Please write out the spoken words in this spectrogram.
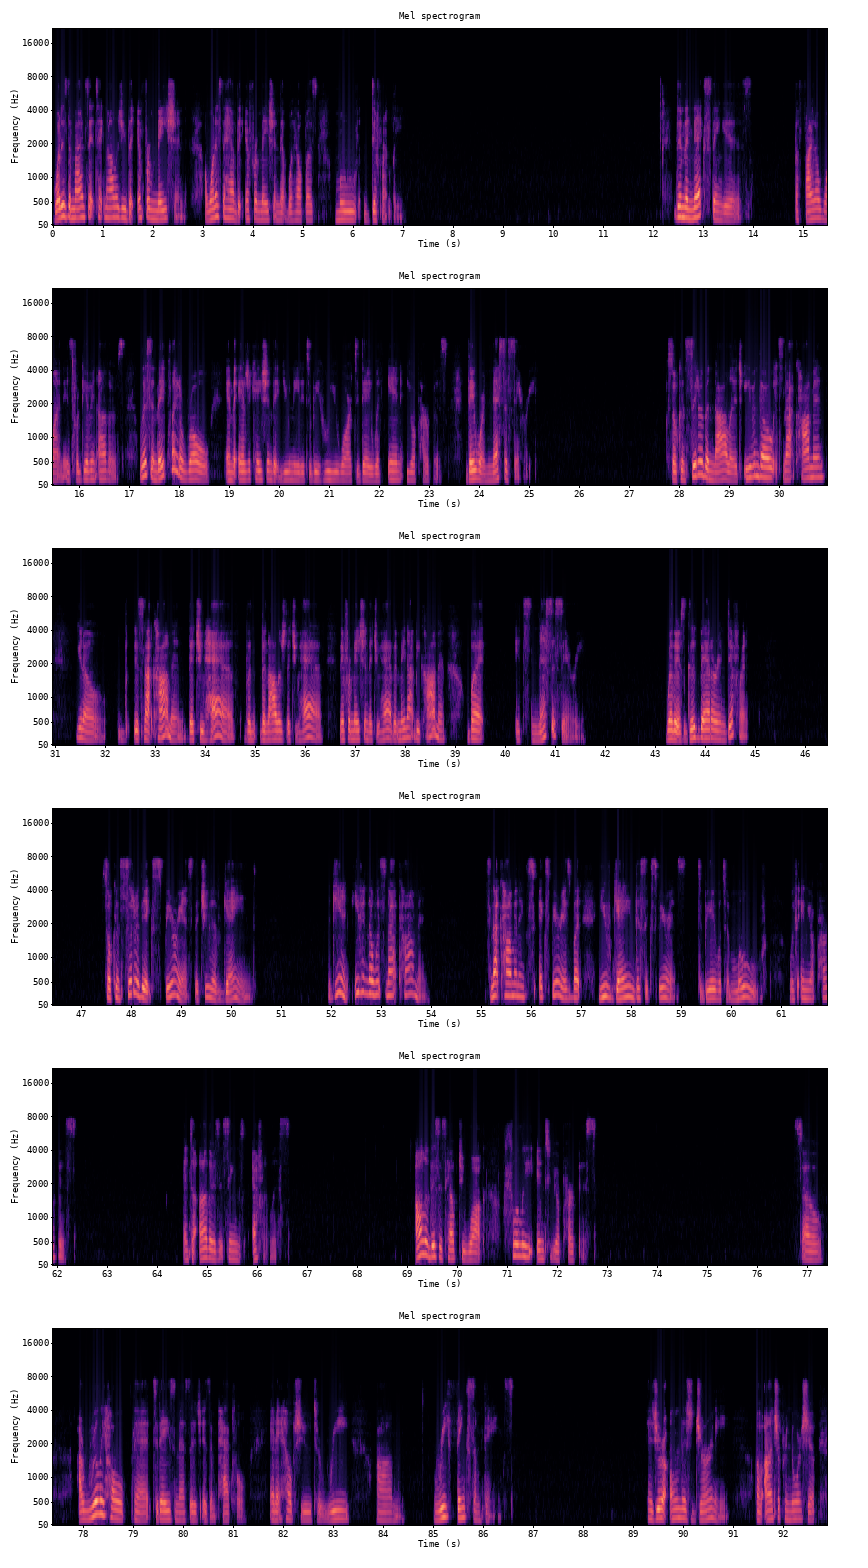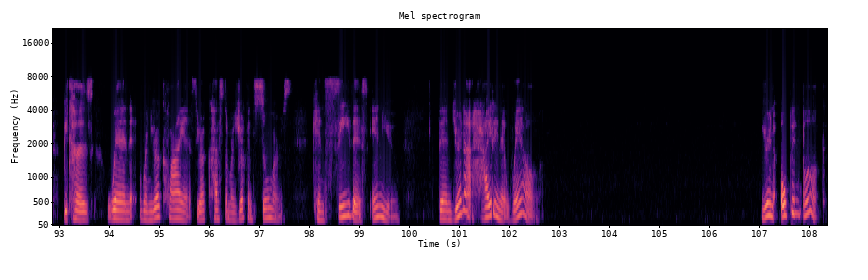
What is the mindset technology? The information. I want us to have the information that will help us move differently. Then the next thing is the final one is forgiving others. Listen, they played a role in the education that you needed to be who you are today within your purpose. They were necessary. So consider the knowledge, even though it's not common, you know, it's not common that you have the, the knowledge that you have, the information that you have. It may not be common, but it's necessary, whether it's good, bad, or indifferent. So consider the experience that you have gained. Again, even though it's not common, it's not common ex- experience, but you've gained this experience to be able to move within your purpose. And to others, it seems effortless. All of this has helped you walk fully into your purpose. So, I really hope that today's message is impactful and it helps you to re um, rethink some things. As you're on this journey of entrepreneurship because when when your clients your customers your consumers can see this in you then you're not hiding it well you're an open book.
